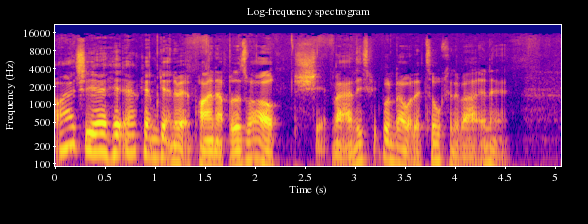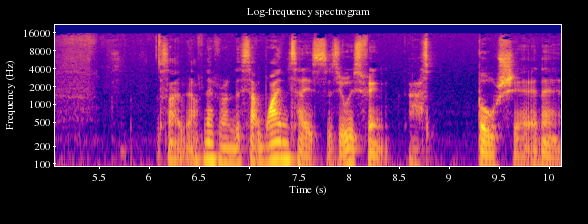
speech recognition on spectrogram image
Oh, actually, yeah, okay, I'm getting a bit of pineapple as well. Shit, man, these people know what they're talking about, innit? It's like I've never understood wine tasters. You always think that's bullshit, innit?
